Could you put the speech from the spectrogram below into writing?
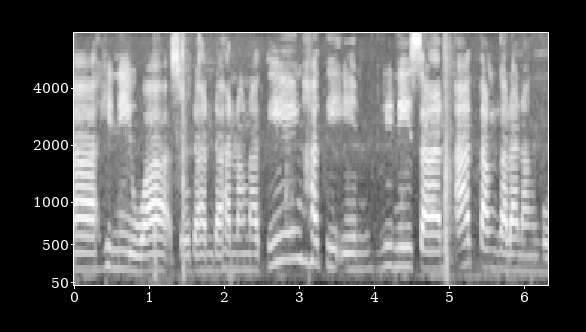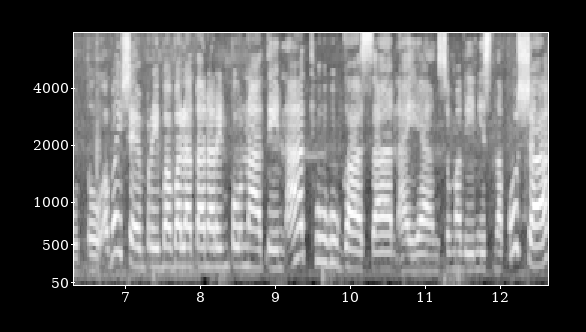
ah, hiniwa. So, dahan-dahan lang nating hatiin, linisan, at tanggalan ng buto. Abay, syempre, babalata na rin po natin at huhugasan. Ayan, so malinis na po siya.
